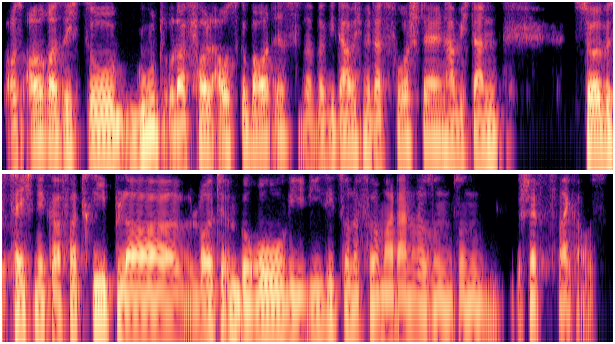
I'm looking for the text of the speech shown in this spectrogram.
aus eurer Sicht so gut oder voll ausgebaut ist? Wie darf ich mir das vorstellen? Habe ich dann Servicetechniker, Vertriebler, Leute im Büro? Wie, wie sieht so eine Firma dann oder so ein, so ein Geschäftszweig aus?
